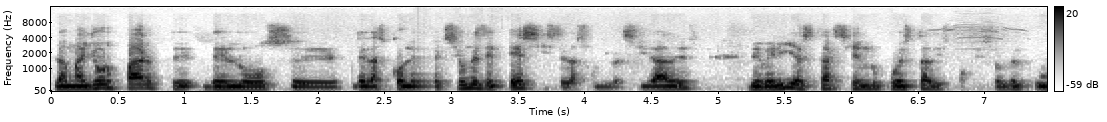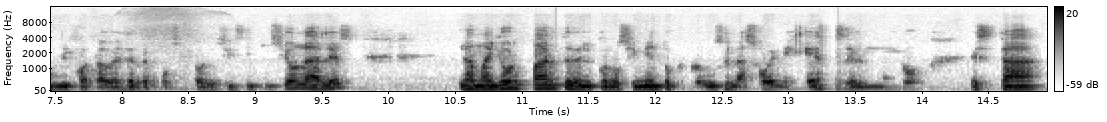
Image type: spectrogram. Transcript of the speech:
La mayor parte de, los, eh, de las colecciones de tesis de las universidades debería estar siendo puesta a disposición del público a través de repositorios institucionales la mayor parte del conocimiento que producen las ONGs del mundo está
